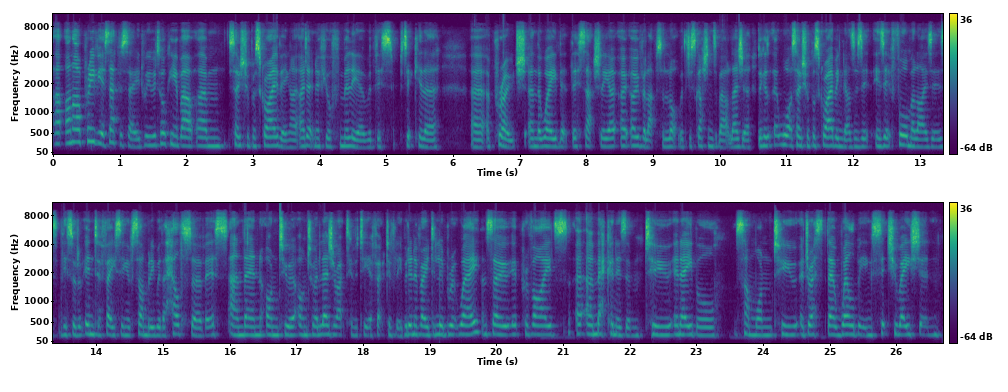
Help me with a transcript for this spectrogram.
on our previous episode, we were talking about um, social prescribing. I, I, don't know if you're familiar with this particular uh, approach and the way that this actually o- overlaps a lot with discussions about leisure because what social prescribing does is it is it formalizes the sort of interfacing of somebody with a health service and then onto a, onto a leisure activity effectively but in a very deliberate way and so it provides a, a mechanism to enable someone to address their well-being situation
